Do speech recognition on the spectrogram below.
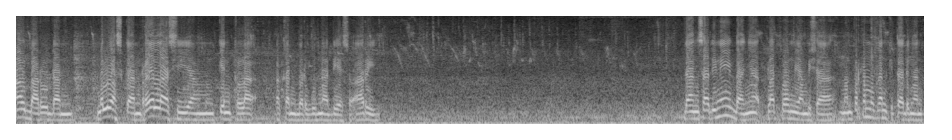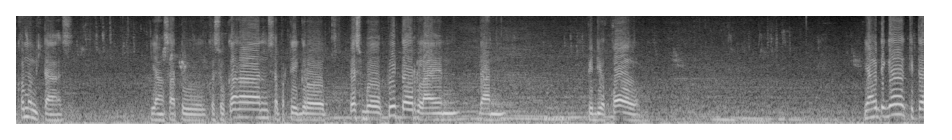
hal baru dan meluaskan relasi yang mungkin kelak akan berguna di esok hari. dan saat ini banyak platform yang bisa mempertemukan kita dengan komunitas yang satu kesukaan seperti grup Facebook, Twitter, Line, dan video call. Yang ketiga, kita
